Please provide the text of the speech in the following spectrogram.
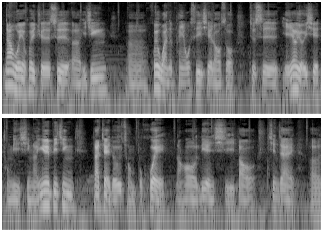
那我也会觉得是呃已经。呃，会玩的朋友或是一些老手，就是也要有一些同理心啊，因为毕竟大家也都是从不会，然后练习到现在，呃，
